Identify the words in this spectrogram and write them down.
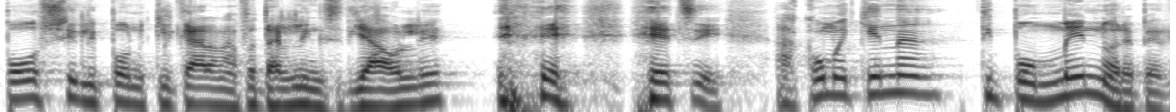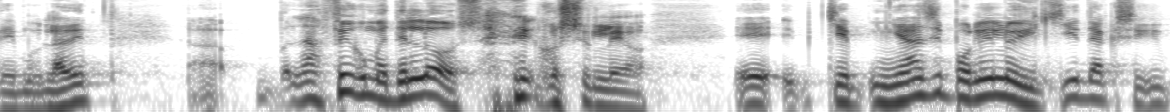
Πόσοι λοιπόν κλικάραν αυτά τα links διάολοι, έτσι, ακόμα και ένα τυπωμένο ρε παιδί μου, δηλαδή να φύγουμε εντελώς, εγώ σου λέω. Ε, και μοιάζει πολύ λογική, εντάξει,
